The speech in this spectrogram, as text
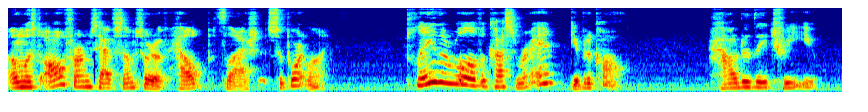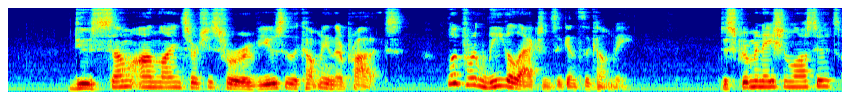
Almost all firms have some sort of help slash support line. Play the role of a customer and give it a call. How do they treat you? Do some online searches for reviews of the company and their products. Look for legal actions against the company. Discrimination lawsuits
